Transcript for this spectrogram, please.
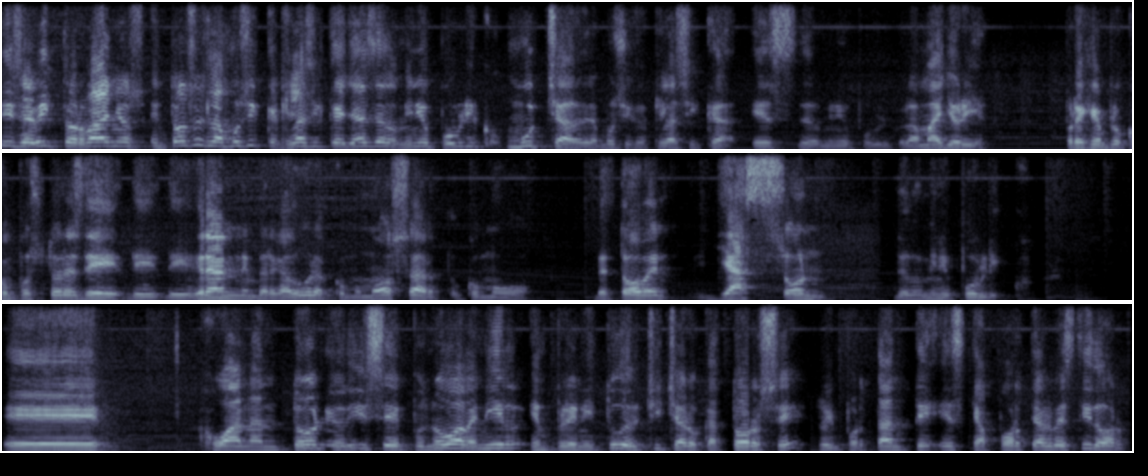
Dice Víctor Baños, entonces la música clásica ya es de dominio público. Mucha de la música clásica es de dominio público, la mayoría. Por ejemplo, compositores de, de gran envergadura como Mozart o como Beethoven ya son de dominio público. Eh, Juan Antonio dice, pues no va a venir en plenitud el Chicharo 14, lo importante es que aporte al vestidor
